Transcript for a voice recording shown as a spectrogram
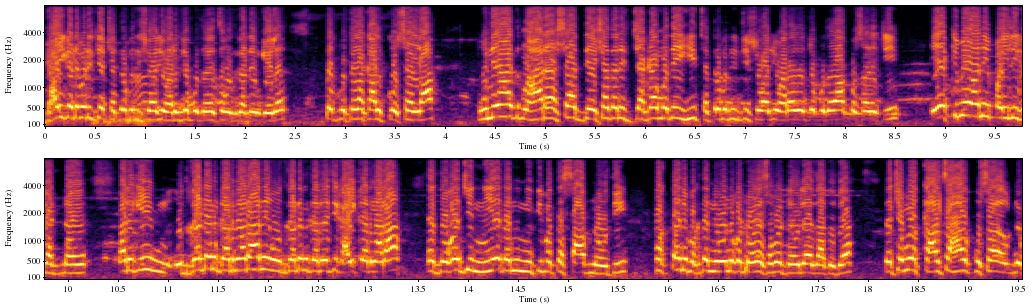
घाई गडबडीच्या छत्रपती शिवाजी महाराजांच्या पुतळ्याचं उद्घाटन केलं तो पुतळा काल कोसळला. पुण्यात महाराष्ट्रात देशात आणि जगामध्ये ही छत्रपतींची शिवाजी महाराजांच्या पुतळा कोसळण्याची एकमेव आणि पहिली घटना आहे. कारण की उद्घाटन करणारा आणि उद्घाटन करण्याची घाई करणारा या दोघांची नियत आणि नीतिमत्ता साफ नव्हती. फक्त आणि फक्त निवडणुका डोळ्यासमोर ठेवल्या जात होत्या. त्याच्यामुळे कालचा हा कुसळ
